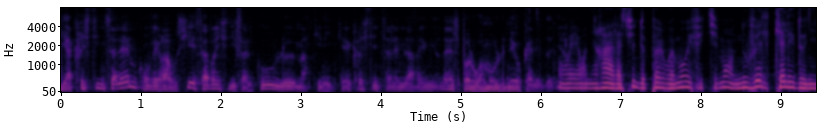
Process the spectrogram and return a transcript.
il y a Christine Salem qu'on verra aussi et Fabrice Di Falco, le Martinique. Christine Salem, la réunionnaise, Paul Wameau, le néo-calédonien. Oui, on ira à la suite de Paul Wameau, effectivement, en Nouvelle-Calédonie.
